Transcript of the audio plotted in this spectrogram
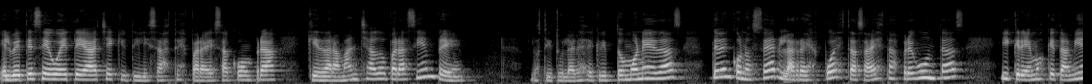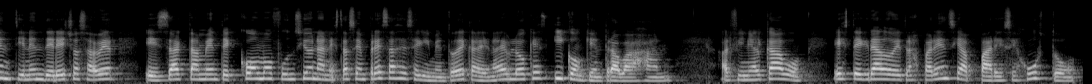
El BTC o ETH que utilizaste para esa compra quedará manchado para siempre. Los titulares de criptomonedas deben conocer las respuestas a estas preguntas y creemos que también tienen derecho a saber exactamente cómo funcionan estas empresas de seguimiento de cadena de bloques y con quién trabajan. Al fin y al cabo, este grado de transparencia parece justo.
